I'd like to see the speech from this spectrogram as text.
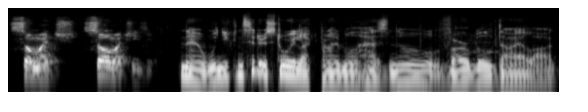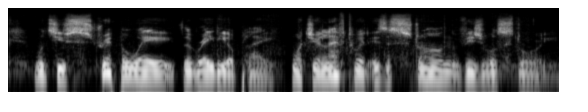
so much so much easier now when you consider a story like primal has no verbal dialogue once you strip away the radio play what you're left with is a strong visual story.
